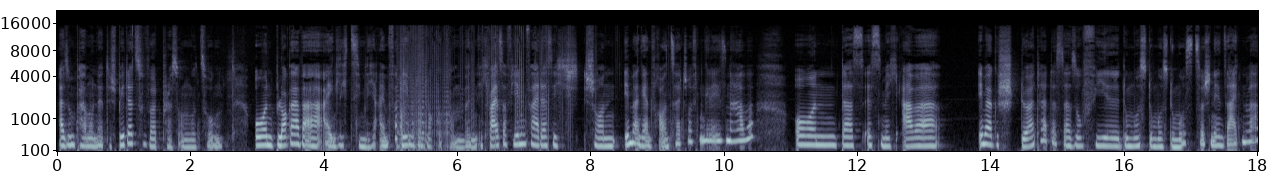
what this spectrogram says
also ein paar Monate später zu WordPress umgezogen. Und Blogger war eigentlich ziemlich einfach, wie ich mit dem Blog gekommen bin. Ich weiß auf jeden Fall, dass ich schon immer gern Frauenzeitschriften gelesen habe und dass es mich aber immer gestört hat, dass da so viel du musst, du musst, du musst zwischen den Seiten war.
